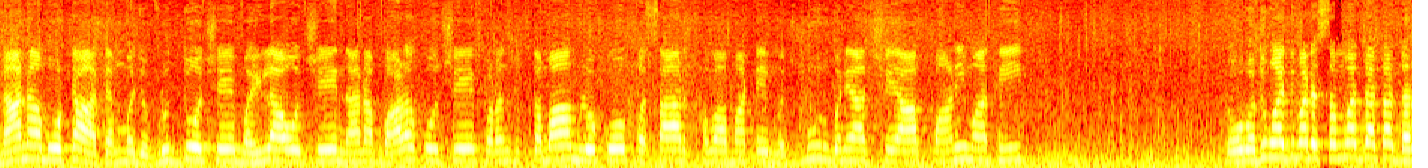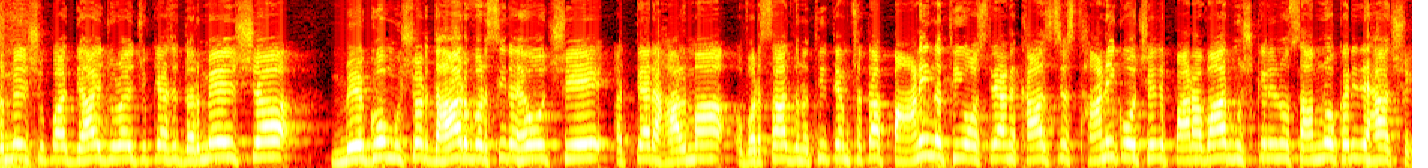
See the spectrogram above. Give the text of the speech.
નાના મોટા તેમજ વૃદ્ધો છે, મહિલાઓ છે, નાના બાળકો છે, પરંતુ તમામ લોકો પસાર થવા માટે મજબૂર બન્યા છે આ પાણીમાંથી. તો વધુ માહિતી માટે સંવાદદાતા ધર્મેશ ઉપાધ્યાય જોડાઈ ચુક્યા છે. ધર્મેશ મેઘો મુશળધાર વરસી રહ્યો છે. અત્યારે હાલમાં વરસાદ નથી, તેમ છતાં પાણી નથી ઓસર્યા અને ખાસ જે સ્થાનિકો છે તે પારાવાર મુશ્કેલીનો સામનો કરી રહ્યા છે.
